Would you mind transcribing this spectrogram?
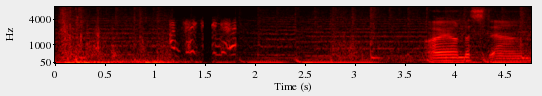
I'm taking hit. I understand.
